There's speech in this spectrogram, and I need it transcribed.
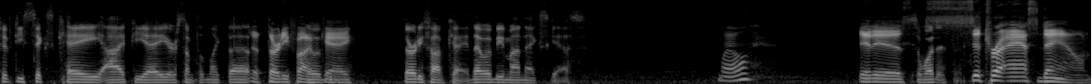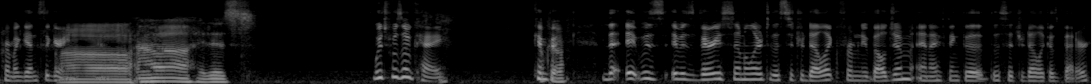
56k IPA or something like that. The 35k. be- 35k. That would be my next guess. Well, It is. So what is it? Citra ass down. from against the grain, Uh, Ah, it is. which was okay. Compa- Okay. the, it was it was very similar to the Citradelic from New Belgium, and I think the the Citradelic is better.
